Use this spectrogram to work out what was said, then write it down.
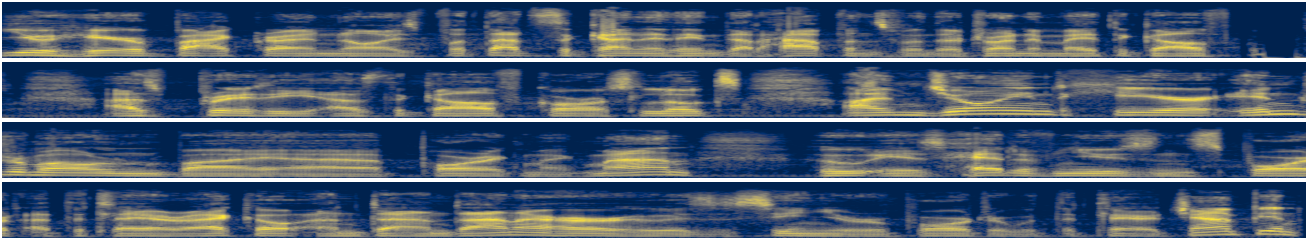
you hear background noise, but that's the kind of thing that happens when they're trying to make the golf course as pretty as the golf course looks. I'm joined here in Dromoland by uh, Páraic McMahon, who is head of news and sport at the Clare Echo, and Dan Danaher, who is a senior reporter with the Clare Champion.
